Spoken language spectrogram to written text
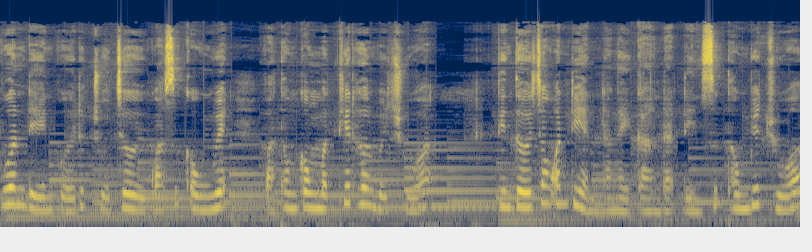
vươn đến với Đức Chúa Trời qua sự cầu nguyện và thông công mật thiết hơn với Chúa. Tiến tới trong ân điển là ngày càng đạt đến sự thông biết Chúa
